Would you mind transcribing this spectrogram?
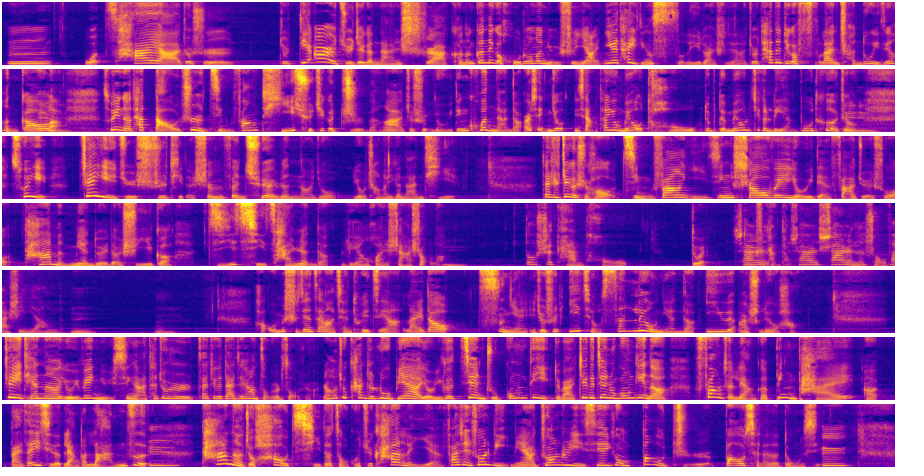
嗯，我猜啊，就是就第二具这个男尸啊，可能跟那个湖中的女尸一样，因为他已经死了一段时间了，就是他的这个腐烂程度已经很高了，所以呢，它导致警方提取这个指纹啊，就是有一定困难的。而且你就你想，他又没有头，对不对？没有这个脸部特征，所以这一具尸体的身份确认呢，又又成了一个难题。但是这个时候，警方已经稍微有一点发觉，说他们面对的是一个极其残忍的连环杀手了。都是砍头，对，杀人砍头。杀杀人的手法是一样的。嗯，好，我们时间再往前推进啊，来到次年，也就是一九三六年的一月二十六号。这一天呢，有一位女性啊，她就是在这个大街上走着走着，然后就看着路边啊有一个建筑工地，对吧？这个建筑工地呢放着两个并排啊、摆在一起的两个篮子，嗯，她呢就好奇的走过去看了一眼，发现说里面啊装着一些用报纸包起来的东西，嗯，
